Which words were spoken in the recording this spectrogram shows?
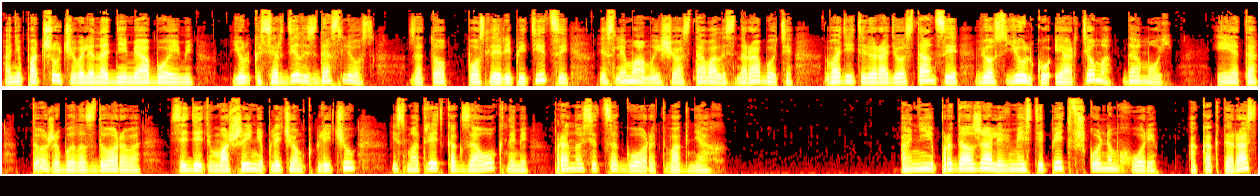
они подшучивали над ними обоими. Юлька сердилась до слез — Зато после репетиций, если мама еще оставалась на работе, водитель радиостанции вез Юльку и Артема домой. И это тоже было здорово — сидеть в машине плечом к плечу и смотреть, как за окнами проносится город в огнях. Они продолжали вместе петь в школьном хоре, а как-то раз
